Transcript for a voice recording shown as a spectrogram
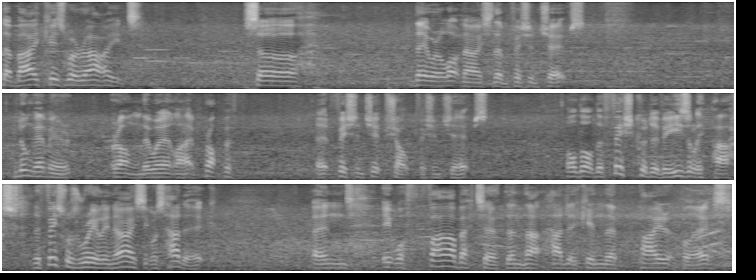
the bikers were right. So they were a lot nicer than fish and chips. Don't get me wrong, they weren't like proper uh, fish and chip shop fish and chips. Although the fish could have easily passed. The fish was really nice, it was haddock. And it was far better than that haddock in the pirate place.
